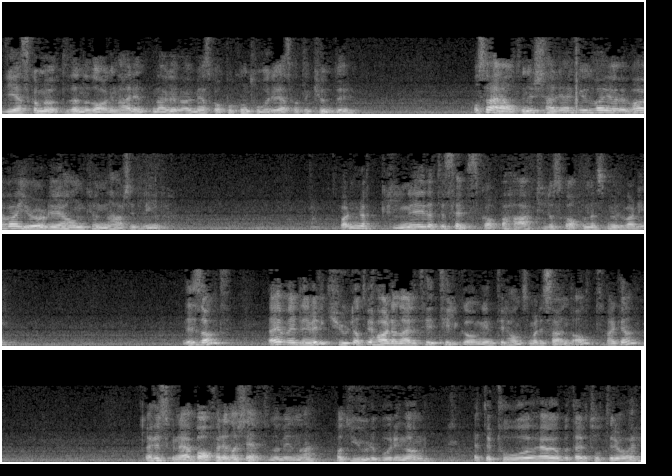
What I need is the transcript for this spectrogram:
de jeg skal møte denne dagen her, enten det er om jeg skal opp på kontoret eller jeg skal til kunder. Og så er jeg alltid nysgjerrig. Gud, hva, hva, hva gjør du i han kunden her sitt liv? Hva er nøklene i dette selskapet her til å skape mest mulig verdi? Det er sant? Det er veldig, veldig kult at vi har den der tilgangen til han som har designet alt. er det ikke det? Jeg husker når jeg ba for en av sjefene mine på et julebord en gang etter to, Jeg har jobbet der i to-tre år.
